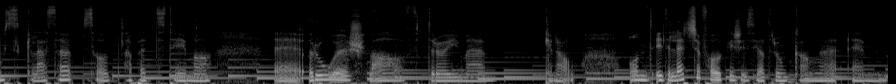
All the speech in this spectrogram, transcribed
ausgelesen habe. So eben das Thema äh, Ruhe, Schlaf, Träumen, genau. Und in der letzten Folge ist es ja darum gegangen, ähm,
